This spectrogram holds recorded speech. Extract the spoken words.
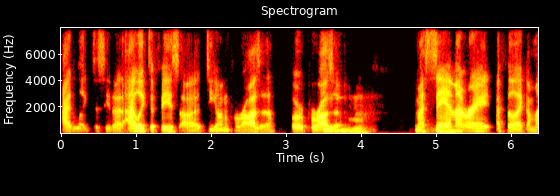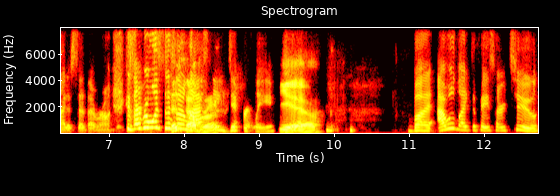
I'd like to see that. I like to face uh Deonna Purrazzo or Peraza. Mm. Am I saying that right? I feel like I might have said that wrong because everyone says It their last right. name differently. Yeah. But I would like to face her too.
